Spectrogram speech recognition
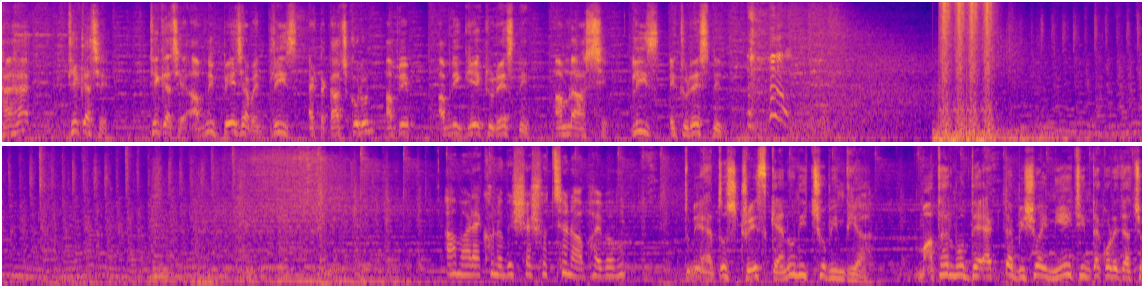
হ্যাঁ হ্যাঁ ঠিক আছে ঠিক আছে আপনি পেয়ে যাবেন প্লিজ একটা কাজ করুন আপনি আপনি গিয়ে একটু রেস্ট নিন আমরা আসছি প্লিজ একটু রেস্ট নিন। আমার এখনও বিশ্বাস হচ্ছে না অভয় বাবু তুমি এত স্ট্রেস কেন নিচ্ছ বিন্দিয়া মাথার মধ্যে একটা বিষয় নিয়ে চিন্তা করে যাচ্ছ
